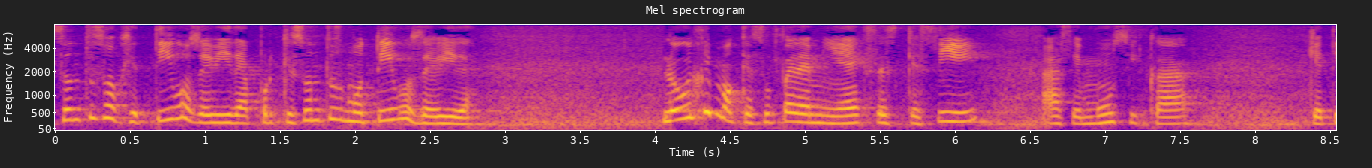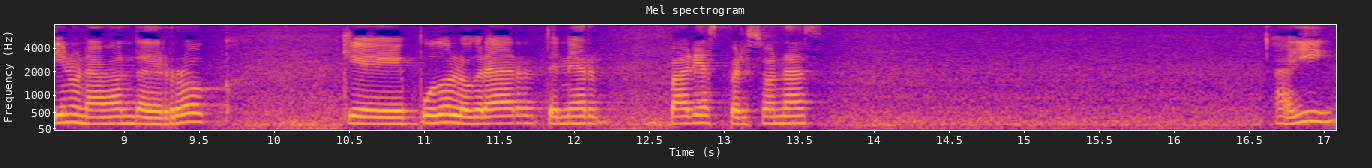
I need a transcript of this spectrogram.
son tus objetivos de vida, porque son tus motivos de vida. Lo último que supe de mi ex es que sí, hace música, que tiene una banda de rock, que pudo lograr tener varias personas ahí,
